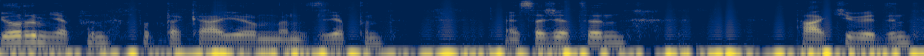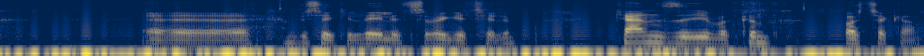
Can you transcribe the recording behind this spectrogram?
yorum yapın, mutlaka yorumlarınızı yapın, mesaj atın, takip edin. Ee, bir şekilde iletişime geçelim. Kendinize iyi bakın. Hoşçakalın.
